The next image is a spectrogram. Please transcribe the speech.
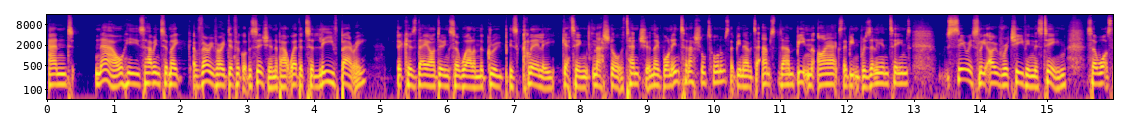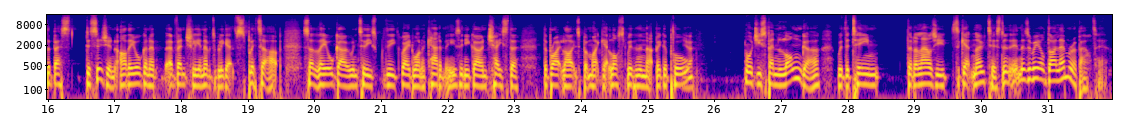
And now he's having to make a very, very difficult decision about whether to leave Bury because they are doing so well and the group is clearly getting national attention. They've won international tournaments, they've been able to Amsterdam, beaten Ajax, they've beaten Brazilian teams, seriously overachieving this team. So, what's the best decision? Are they all going to eventually, inevitably get split up so that they all go into these, these grade one academies and you go and chase the, the bright lights but might get lost within that bigger pool? Yeah. Or do you spend longer with the team that allows you to get noticed? and, and there's a real dilemma about it.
